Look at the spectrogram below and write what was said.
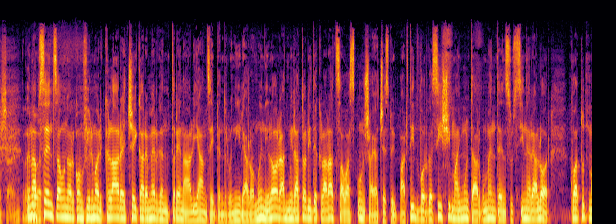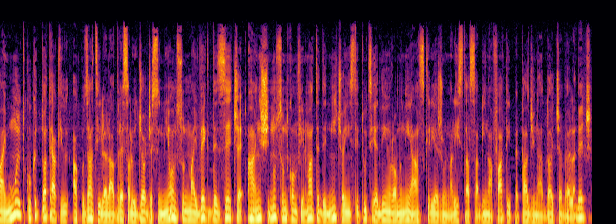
așa. În într-adevăr. absența unor confirmări clare, cei care merg în trena Alianței pentru Unirea Românilor, admiratorii declarați sau ascunși ai acestui partid, vor găsi și mai multe argumente în susținerea lor. Cu atât mai mult cu cât toate acu- acuzațiile la adresa lui George Simion sunt mai vechi de 10 ani și nu sunt confirmate de nicio instituție din România, scrie jurnalista Sabina Fati pe pagina Deutsche Welle. Deci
